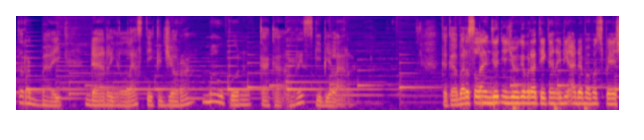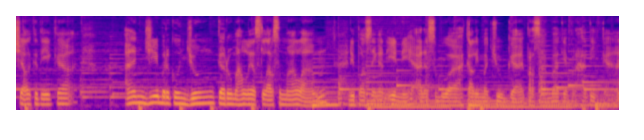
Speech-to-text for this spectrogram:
terbaik dari Lesti Kejora maupun kakak Rizky Bilar. Ke kabar selanjutnya juga perhatikan ini ada momen spesial ketika Anji berkunjung ke rumah Leslar semalam. Di postingan ini ada sebuah kalimat juga persahabat yang perhatikan.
